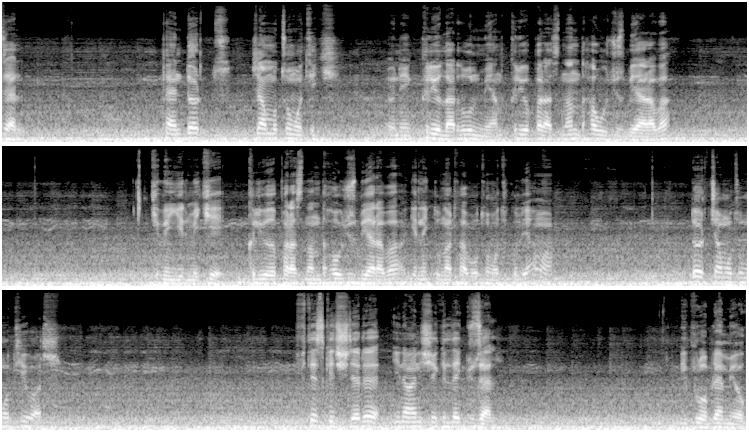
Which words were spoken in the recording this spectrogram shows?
güzel. Pen 4 cam otomatik. Örneğin Clio'larda olmayan, Clio parasından daha ucuz bir araba. 2022 Clio parasından daha ucuz bir araba. Genellikle onlar tabi otomatik oluyor ama 4 cam otomatiği var. Vites geçişleri yine aynı şekilde güzel. Bir problem yok.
